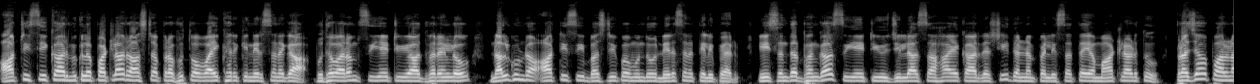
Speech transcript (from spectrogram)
ఆర్టీసీ కార్మికుల పట్ల రాష్ట్ర ప్రభుత్వ వైఖరికి నిరసనగా బుధవారం సీఐటియు ఆధ్వర్యంలో నల్గొండ ఆర్టీసీ బస్ డిపో ముందు నిరసన తెలిపారు. ఈ సందర్భంగా సీఐటియు జిల్లా సహాయ కార్యదర్శి దండంపల్లి సత్తయ్య మాట్లాడుతూ ప్రజాపాలన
